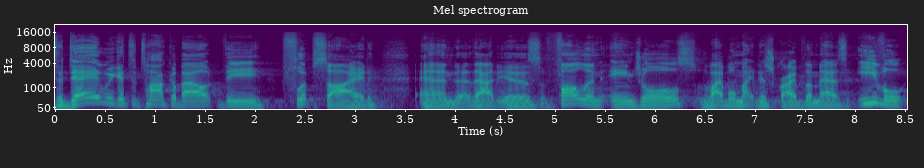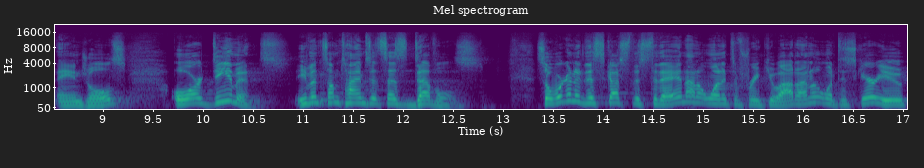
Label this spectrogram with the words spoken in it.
today we get to talk about the flip side, and that is fallen angels. The Bible might describe them as evil angels or demons. Even sometimes it says devils. So, we're going to discuss this today, and I don't want it to freak you out. I don't want to scare you.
